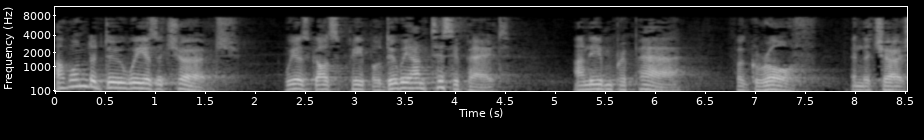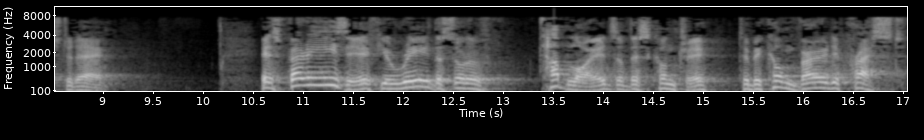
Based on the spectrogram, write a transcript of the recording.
I wonder, do we as a church, we as God's people, do we anticipate and even prepare for growth in the church today? It's very easy if you read the sort of tabloids of this country to become very depressed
